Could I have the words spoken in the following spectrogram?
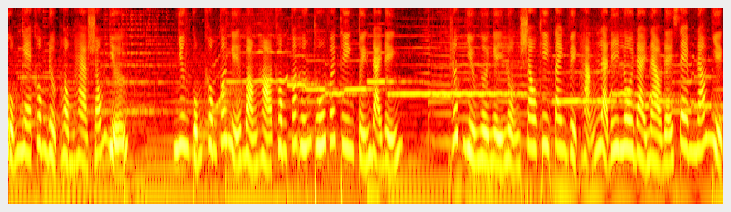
Cũng nghe không được Hồng Hà sóng dữ. Nhưng cũng không có nghĩa bọn họ không có hứng thú với thiên tuyển đại điển. Rất nhiều người nghị luận sau khi tan việc hẳn là đi lôi đài nào để xem náo nhiệt.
